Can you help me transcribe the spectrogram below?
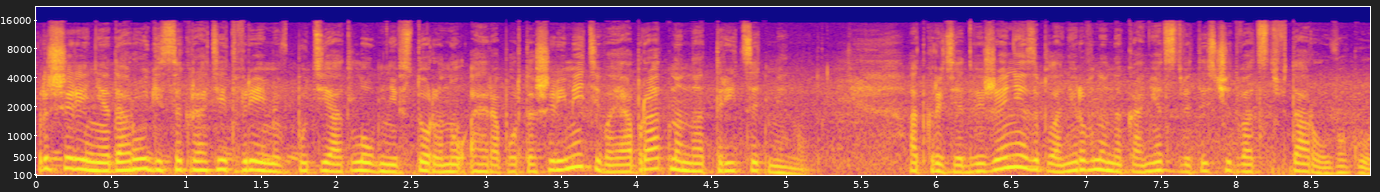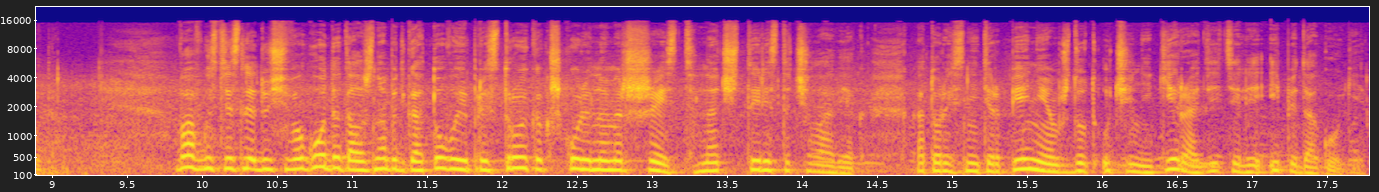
Расширение дороги сократит время в пути от Лобни в сторону аэропорта Шереметьево и обратно на 30 минут. Открытие движения запланировано на конец 2022 года. В августе следующего года должна быть готова и пристройка к школе номер 6 на 400 человек, которые с нетерпением ждут ученики, родители и педагоги.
